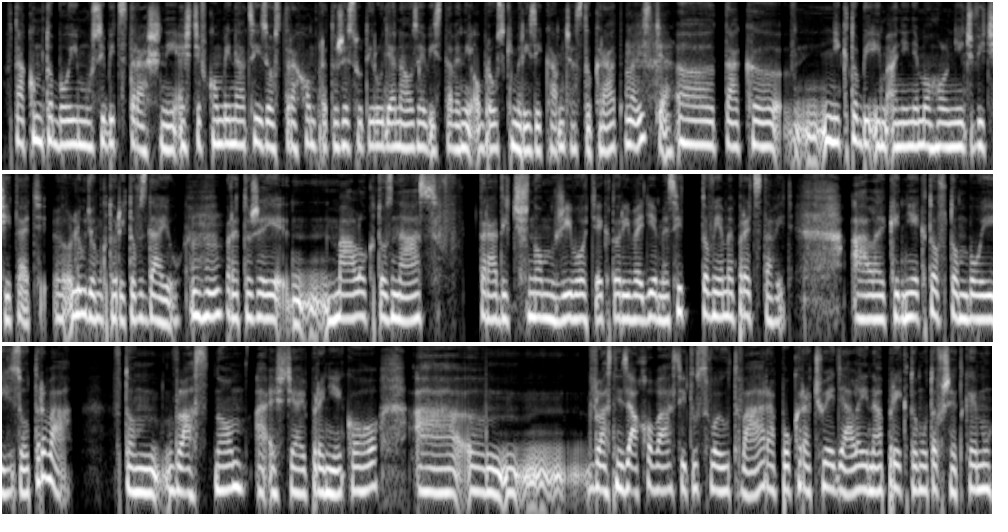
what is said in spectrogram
v takomto boji musí byť strašný. Ešte v kombinácii so strachom, pretože sú tí ľudia naozaj vystavení obrovským rizikám častokrát. No iste. Uh, tak tak e, nikto by im ani nemohol nič vyčítať e, ľuďom, ktorí to vzdajú. Uh-huh. Pretože je, málo kto z nás v tradičnom živote, ktorý vedieme, si to vieme predstaviť. Ale keď niekto v tom boji zotrvá, v tom vlastnom a ešte aj pre niekoho a um, vlastne zachová si tú svoju tvár a pokračuje ďalej napriek tomuto všetkému,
